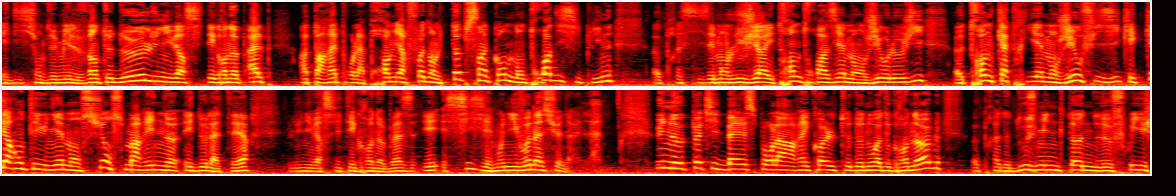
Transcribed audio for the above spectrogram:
édition 2022, l'Université Grenoble-Alpes apparaît pour la première fois dans le top 50 dans trois disciplines. Précisément, l'UGA est 33e en géologie, 34e en géophysique et 41e en sciences marines et de la terre. L'Université grenobloise est 6e au niveau national. Une petite baisse pour la récolte de noix de Grenoble. Près de 12 000 tonnes de fruits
